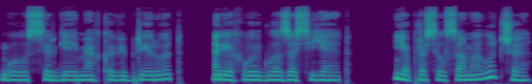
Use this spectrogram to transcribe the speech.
Голос Сергея мягко вибрирует, Ореховые глаза сияют. Я просил самое лучшее.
